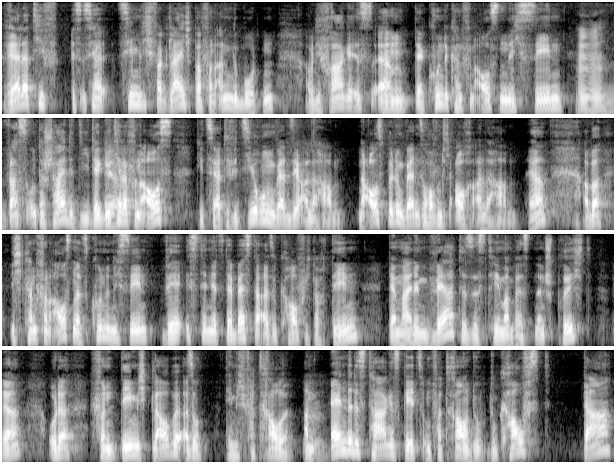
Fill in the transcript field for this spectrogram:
relativ, es ist ja ziemlich vergleichbar von Angeboten. Aber die Frage ist, ähm, der Kunde kann von außen nicht sehen, mhm. was unterscheidet die. Der geht ja. ja. davon aus, die Zertifizierungen werden sie alle haben. Eine Ausbildung werden sie hoffentlich auch alle haben. Ja? Aber ich kann von außen als Kunde nicht sehen, wer ist denn jetzt der Beste. Also kaufe ich doch den, der meinem Wertesystem am besten entspricht. Ja? Oder von dem ich glaube, also dem ich vertraue. Am mhm. Ende des Tages geht es um Vertrauen. Du, du kaufst da,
